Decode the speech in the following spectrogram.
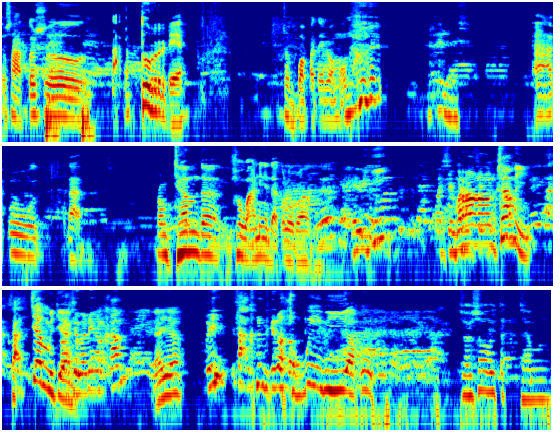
Itu satu so tak kedur deh. Coba pakai romo. aku tak rong jam ta iso wani tak keloro aku. Merong jam iki. Sak jam iki. Pas zaman ngerekam, Lah iya, wih, sakun piro. suwi wi aku. Iso-iso wi tek jam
